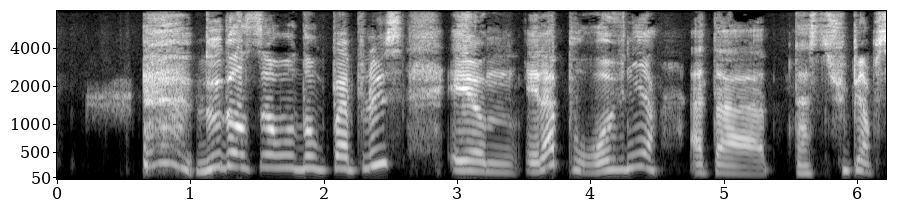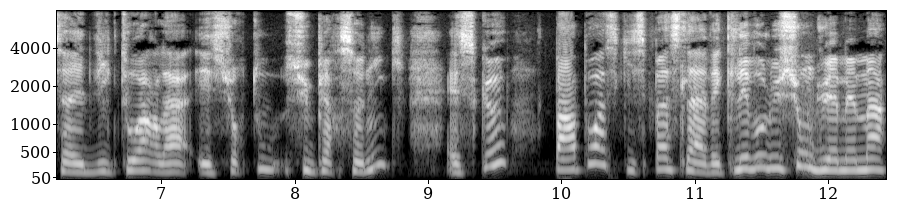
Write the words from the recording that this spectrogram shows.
Nous n'en saurons donc pas plus. Et, euh, et là, pour revenir à ta, ta superbe série de victoires là, et surtout supersonique, est-ce que par rapport à ce qui se passe là, avec l'évolution du MMA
